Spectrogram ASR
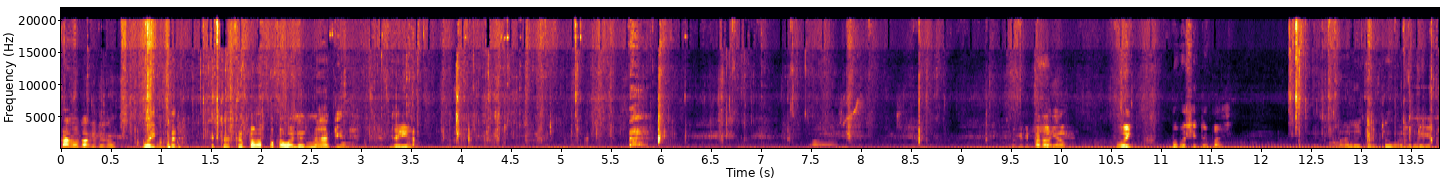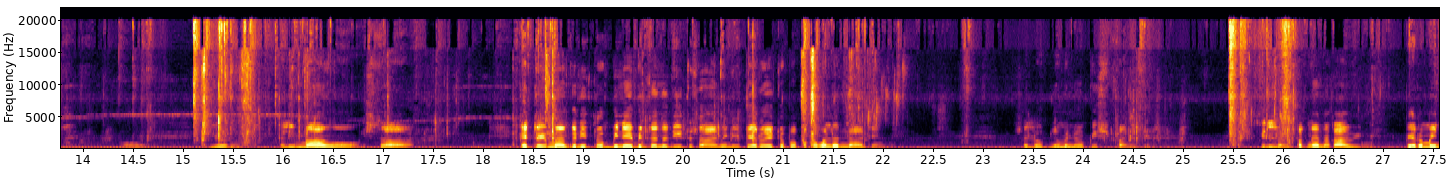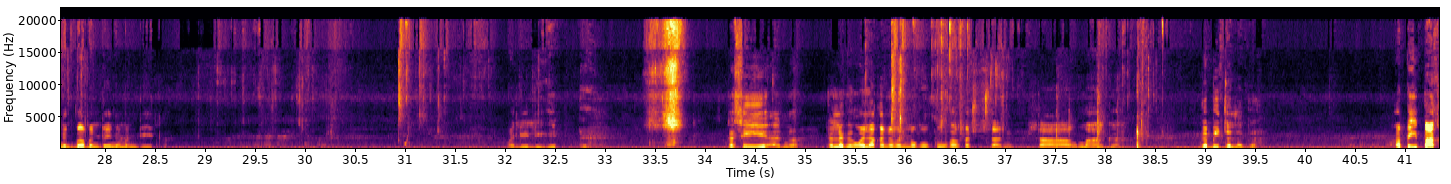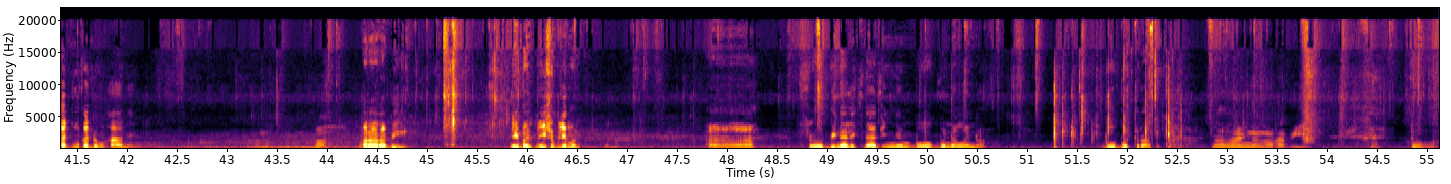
Patalo ta kita no? Boy, ito ito pakapakawalan natin. Dali lang. One, two. Pagkiti pa daw niyo. Boy, babasid na pa eh. Malay kang tuwa lang dito. Oh. Yun, alimango, isa. Ito yung mga ganito, binebenta na dito sa amin eh. Pero ito, papakawalan natin. Sa loob naman ng fish pond. Yun lang, pag nanakawin. Pero may nagbabantay naman dito. Maliliit. Kasi ano, talagang wala ka naman makukuha kasi sa, ano, sa umaga. Gabi talaga. Happy, ipakat mo ka dong hanin. Ano? Ba? Para rabi. Naiba, naisubli mo? Ano? Ah, so binalik natin yung bubo ng ano, bubo trap ng no rabi. oo.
